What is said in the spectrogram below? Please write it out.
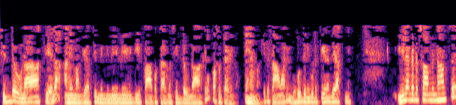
සිද්ධ වුණා කියලා අනේ මගේ අතේ මෙන්න මේ මේ විදිහේ පාප කර්ම සිද්ධ වුණා කියලා පසුතැවෙනවා. එහෙම. ඒක සාමාන්‍ය බොහෝ දෙනෙකුට තියෙන දෙයක් නේ. ඊළඟට ස්වාමීන් වහන්සේ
